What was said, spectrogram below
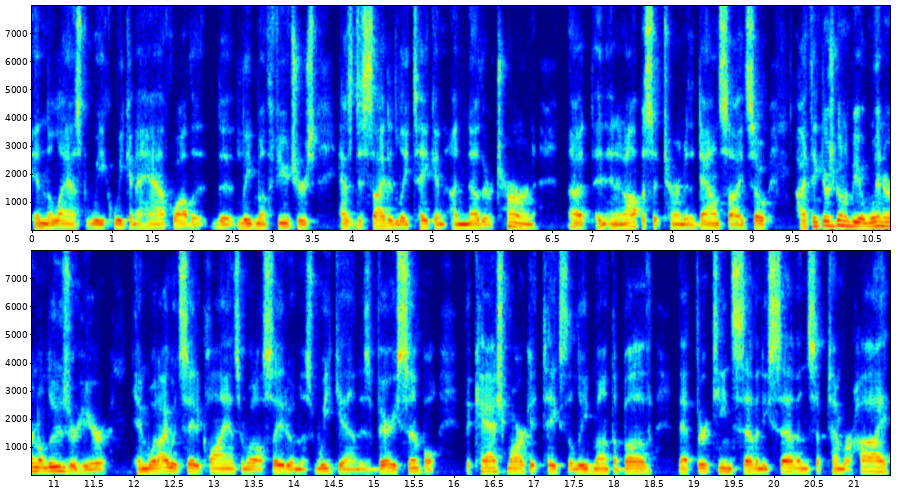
in the last week, week and a half, while the, the lead month futures has decidedly taken another turn uh, in, in an opposite turn to the downside. So I think there's going to be a winner and a loser here. And what I would say to clients and what I'll say to them this weekend is very simple. The cash market takes the lead month above that 1377 September high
